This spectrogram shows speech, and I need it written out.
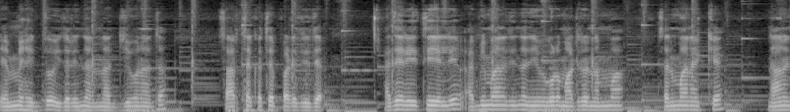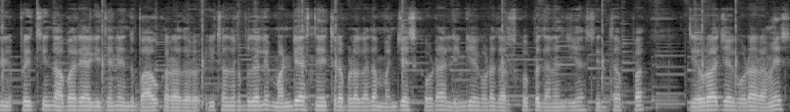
ಹೆಮ್ಮೆ ಇದ್ದು, ಇದರಿಂದ ನನ್ನ ಜೀವನದ ಸಾರ್ಥಕತೆ ಪಡೆದಿದೆ. ಅದೇ ರೀತಿಯಲ್ಲಿ ಅಭಿಮಾನದಿಂದ ನೀವುಗಳು ಮಾಡಿರೋ ನಮ್ಮ ಸನ್ಮಾನಕ್ಕೆ ನಾನು ಪ್ರೀತಿಯಿಂದ ಅಭಾರಿಯಾಗಿದ್ದೇನೆ ಎಂದು ಭಾವುಕರಾದರು. ಈ ಸಂದರ್ಭದಲ್ಲಿ ಮಂಡ್ಯ ಸ್ನೇಹಿತರ ಬಳಗದ ಮಂಜೇಶ್ ಗೌಡ ಲಿಂಗೇಗೌಡ ದರ್ಶಕೋಪ ಧನಂಜಯ, ಸಿದ್ದಪ್ಪ, ದೇವರಾಜೇಗೌಡ, ರಮೇಶ್,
